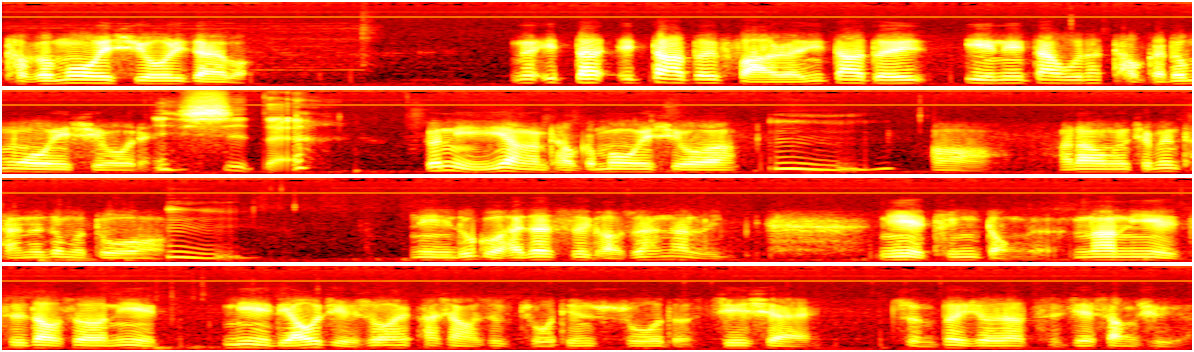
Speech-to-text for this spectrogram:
讨个莫会修，你知道不？那一大一大堆法人，一大堆业内大户，他讨个都莫维修的，是的，跟你一样讨个莫维修啊。嗯，哦，好了，我们前面谈了这么多，嗯，你如果还在思考说，那你你也听懂了，那你也知道说，你也你也了解说，哎，阿翔老师昨天说的，接下来准备就要直接上去了。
